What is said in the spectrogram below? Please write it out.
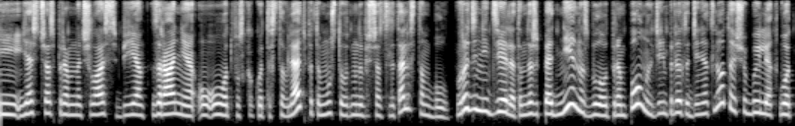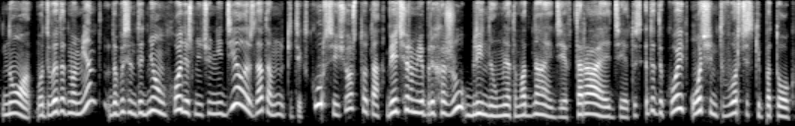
И я сейчас прям начала себе заранее отпуск какой-то вставлять, потому что вот мы, например, сейчас летали в Стамбул. Вроде неделя, там даже пять дней у нас было вот прям полных, день прилета, день отлета еще были. Вот, но вот в этот момент, допустим, ты днем ходишь, ничего не делаешь, да, там ну, какие-то экскурсии, еще что-то. Вечером я прихожу, блин, у меня там одна идея, вторая идея. То есть это такой очень творческий поток.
